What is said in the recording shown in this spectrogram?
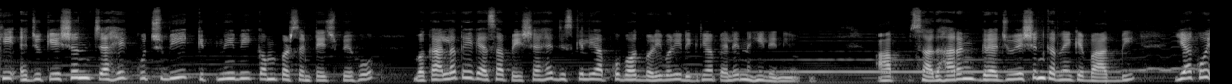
कि एजुकेशन चाहे कुछ भी, कितनी भी कम परसेंटेज पे हो, वकालत एक ऐसा पेशा है जिसके लिए आपको बहुत बड़ी बड़ी डिग्रियाँ पहले नहीं लेनी होती। आप साधारण ग्रेजुएशन करने के बाद भी या कोई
